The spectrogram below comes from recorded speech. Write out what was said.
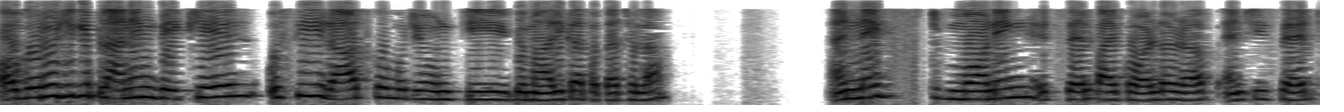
और गुरु जी की प्लानिंग देखिए उसी रात को मुझे उनकी बीमारी का पता चला। And next morning itself I called her up and she said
